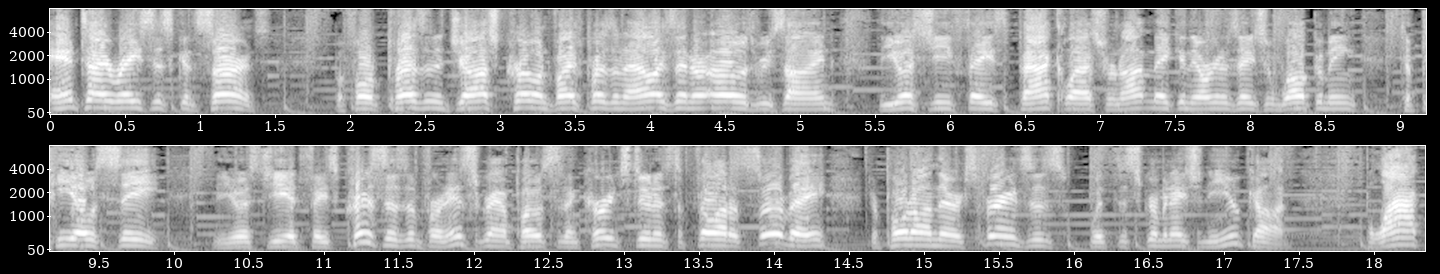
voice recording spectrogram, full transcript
anti racist concerns. Before President Josh Crow and Vice President Alexander O's resigned, the USG faced backlash for not making the organization welcoming to POC. The USG had faced criticism for an Instagram post that encouraged students to fill out a survey to report on their experiences with discrimination in UConn. Black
